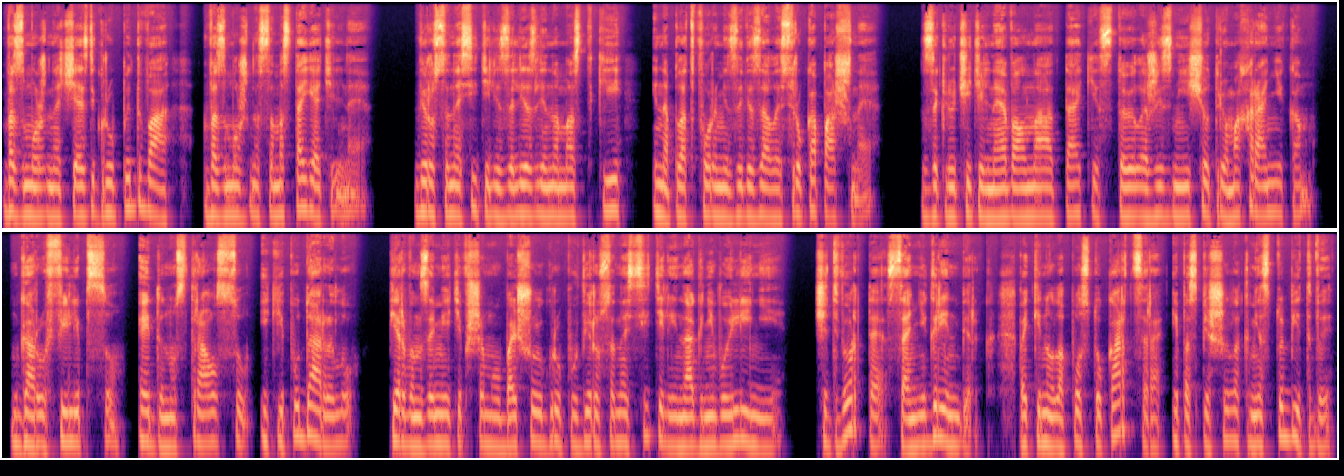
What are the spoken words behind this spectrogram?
Возможно, часть группы 2, возможно, самостоятельная. Вирусоносители залезли на мостки, и на платформе завязалась рукопашная. Заключительная волна атаки стоила жизни еще трем охранникам. Гару Филлипсу, Эйдену Страусу и Кипу Дарреллу, первым заметившему большую группу вирусоносителей на огневой линии. Четвертая, Санни Гринберг, покинула пост у карцера и поспешила к месту битвы,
